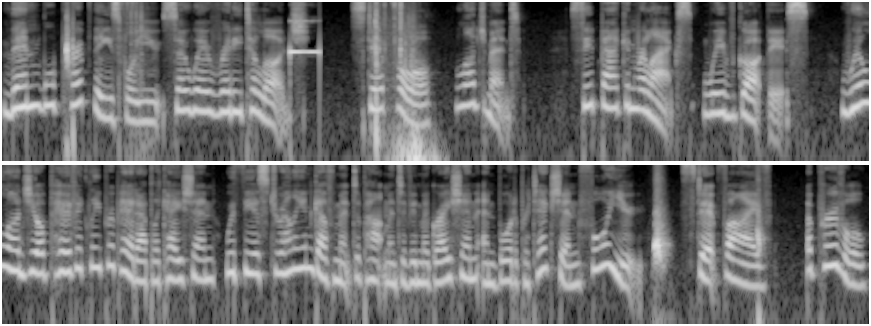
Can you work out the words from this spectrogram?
Then we'll prep these for you so we're ready to lodge. Step 4 Lodgement. Sit back and relax, we've got this. We'll lodge your perfectly prepared application with the Australian Government Department of Immigration and Border Protection for you. Step 5 Approval.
